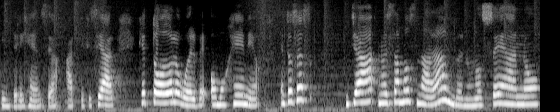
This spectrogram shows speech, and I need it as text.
inteligencia artificial, que todo lo vuelve homogéneo. Entonces ya no estamos nadando en un océano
